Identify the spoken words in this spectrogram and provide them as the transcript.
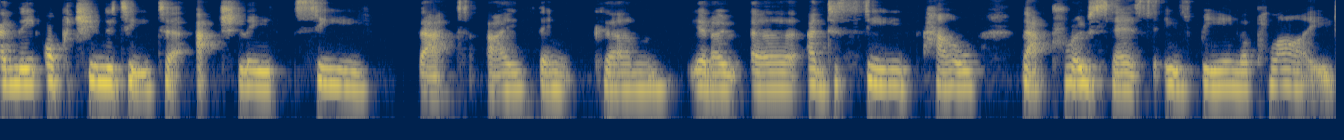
and the opportunity to actually see that i think um, you know uh, and to see how that process is being applied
